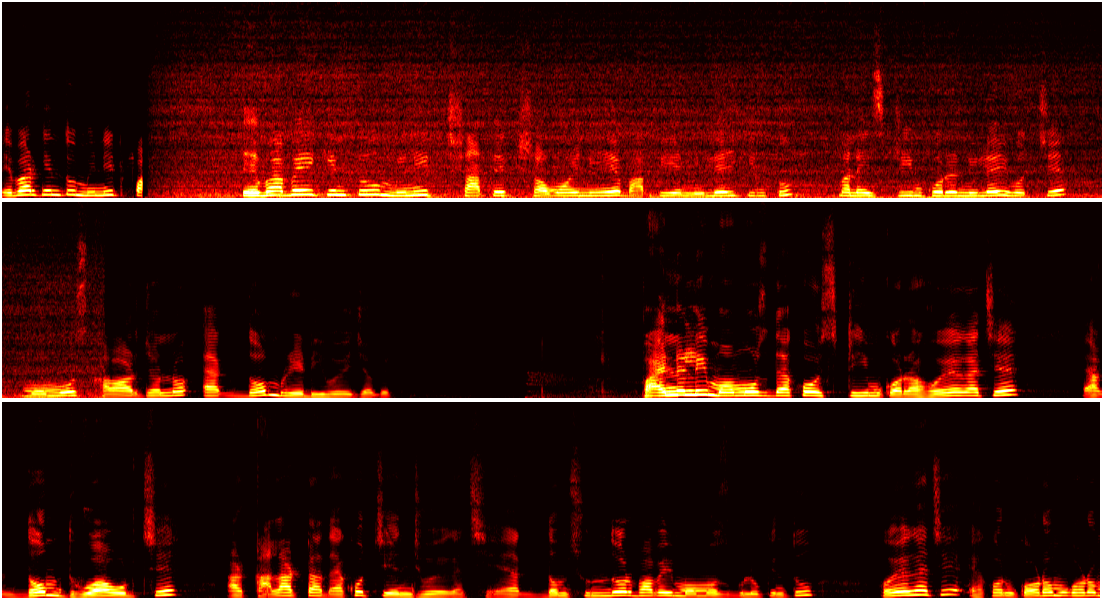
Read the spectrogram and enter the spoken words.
এবার কিন্তু মিনিট এভাবেই কিন্তু মিনিট সাতেক সময় নিয়ে ভাপিয়ে নিলেই কিন্তু মানে স্টিম করে নিলেই হচ্ছে মোমোস খাওয়ার জন্য একদম রেডি হয়ে যাবে। ফাইনালি মোমোস দেখো স্টিম করা হয়ে গেছে। একদম ধোয়া উঠছে। আর কালারটা দেখো চেঞ্জ হয়ে গেছে। একদম সুন্দরভাবেই মোমোসগুলো কিন্তু হয়ে গেছে। এখন গরম গরম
